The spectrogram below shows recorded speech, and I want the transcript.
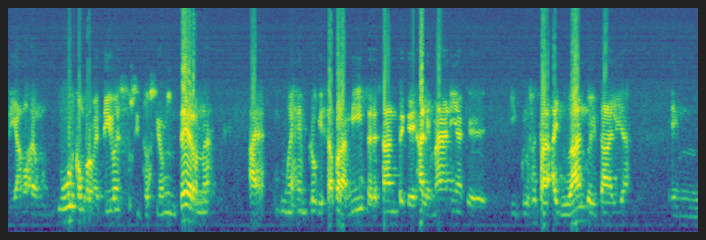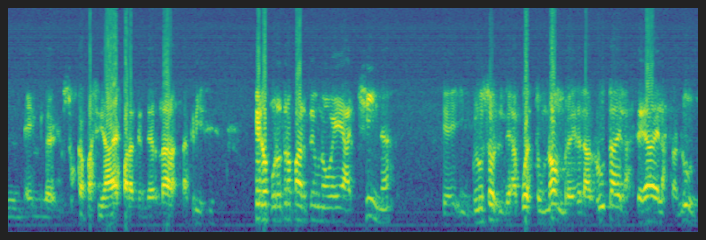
digamos, muy comprometido en su situación interna. Hay un ejemplo quizá para mí interesante, que es Alemania, que incluso está ayudando a Italia en, sus capacidades para atender la, crisis. Pero por otra parte uno ve a China, que incluso le ha puesto un nombre, es la ruta de la seda de la salud.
